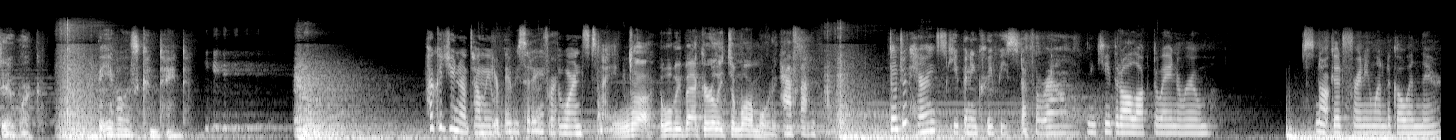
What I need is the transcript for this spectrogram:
Did it work? The evil is contained. How could you not tell me you're babysitting for the Warrens tonight? Mwah. And we'll be back early tomorrow morning. Have fun. Don't your parents keep any creepy stuff around? We keep it all locked away in a room. It's not good for anyone to go in there.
